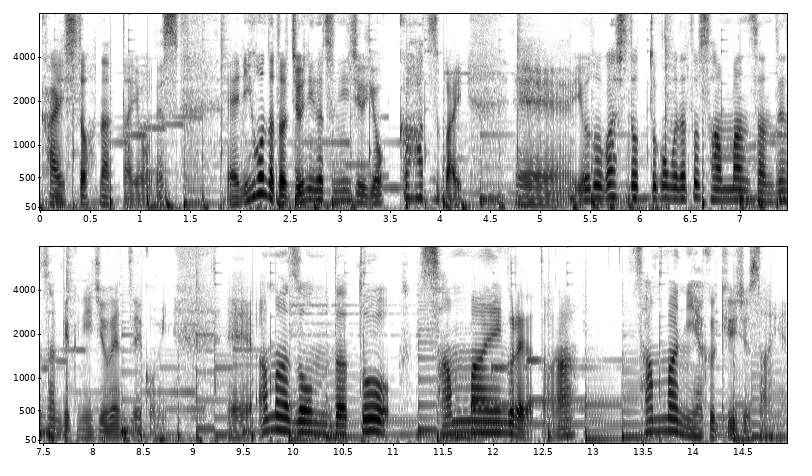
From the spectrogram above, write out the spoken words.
開始となったようです。えー、日本だと12月24日発売、えー、ヨドバシ .com だと33,320円税込み、えー、Amazon だと3万円ぐらいだったかな。3万293円。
